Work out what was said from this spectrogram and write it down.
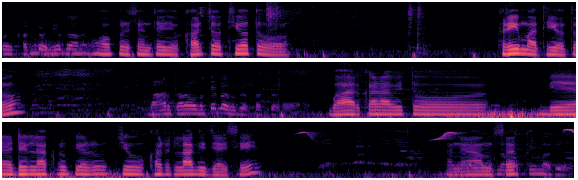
ગઈ ઓપરેશન થઈ ગયું. ખર્ચો થયો તો ફ્રીમાં થયો તો. બહાર કરાવો તો કેટલા રૂપિયા ખર્ચો થયો? બહાર કરાવી તો બે અઢી લાખ રૂપિયા જેવું ખર્ચ લાગી જાય છે. અને આમ સર ફ્રીમાં થયેલો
